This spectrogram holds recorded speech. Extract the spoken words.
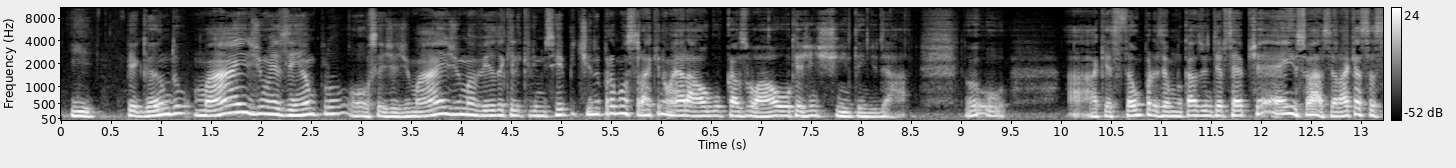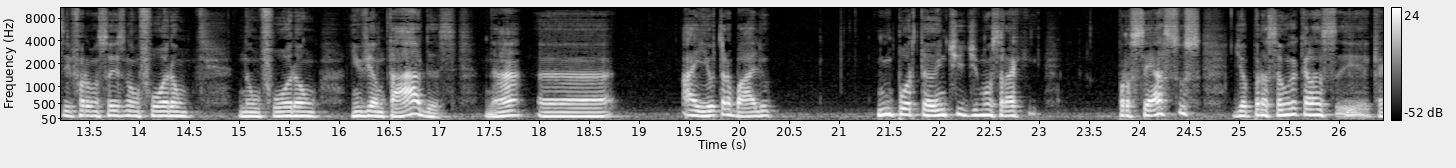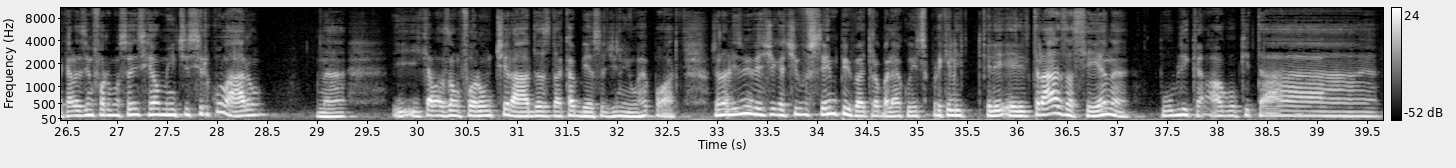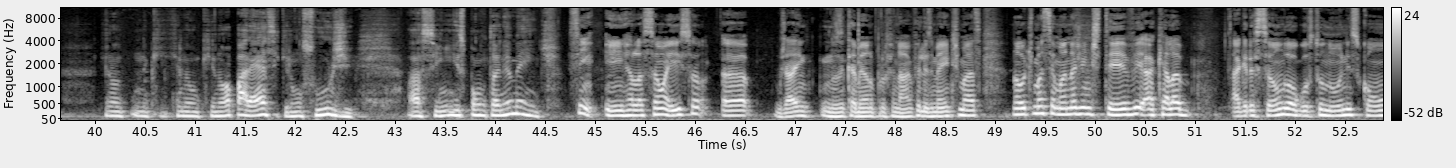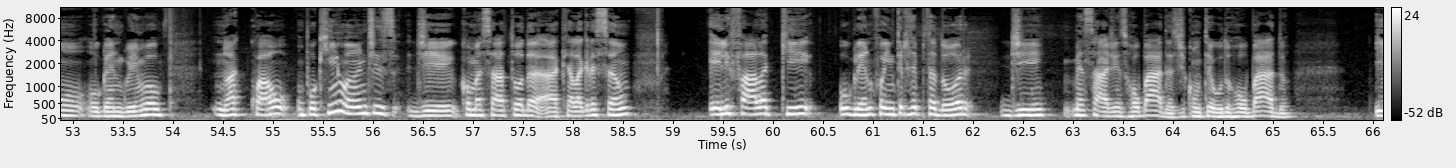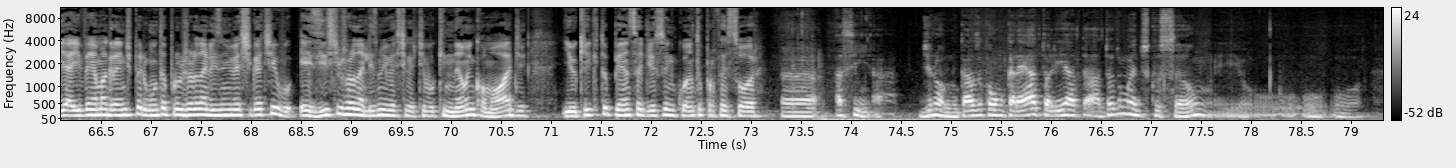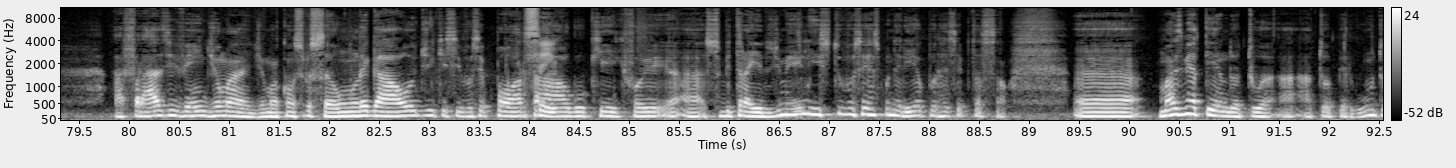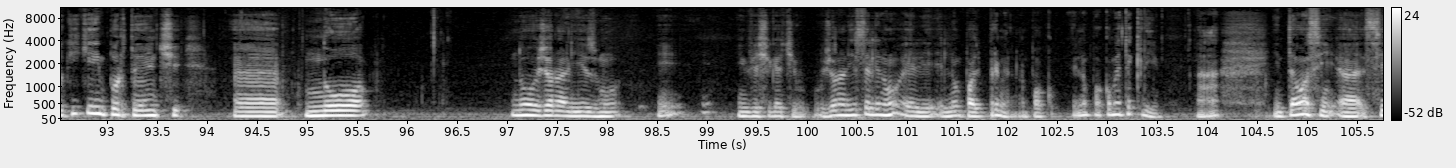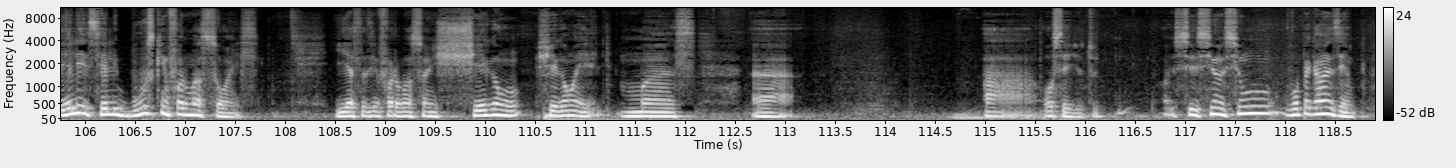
e pegando mais de um exemplo, ou seja, de mais de uma vez aquele crime se repetindo para mostrar que não era algo casual ou que a gente tinha entendido errado. Então, o, a, questão, por exemplo, no caso do Intercept é isso, ah, será que essas informações não foram não foram inventadas, né? Uh, aí o trabalho importante de mostrar que processos de operação que aquelas, que aquelas informações realmente circularam, né? E, e, que elas não foram tiradas da cabeça de nenhum repórter. O jornalismo investigativo sempre vai trabalhar com isso porque ele, ele, ele traz à cena pública algo que está que não, que, que, não, que não aparece, que não surge assim espontaneamente. Sim, em relação a isso, uh, já em, nos encaminhando para o final, infelizmente, mas na última semana a gente teve aquela agressão do Augusto Nunes com o, o Glenn Greenwald, na qual, um pouquinho antes de começar toda aquela agressão, ele fala que o Glenn foi interceptador de mensagens roubadas, de conteúdo roubado. E aí vem uma grande pergunta para o jornalismo investigativo. Existe jornalismo investigativo que não incomode? E o que, que tu pensa disso enquanto professor? Uh, assim, de novo, no caso concreto ali há, há toda uma discussão e o, o, o, a frase vem de uma, de uma construção legal de que se você porta Sim. algo que, que foi uh, subtraído de meio ilícito, você responderia por receptação. Uh, mas me atendo à tua, à, à tua pergunta, o que, que é importante uh, no no jornalismo investigativo. O jornalista ele não, ele, ele não pode, primeiro, não pode, ele não pode cometer crime. Tá? Então, assim, uh, se, ele, se ele busca informações e essas informações chegam, chegam a ele, mas. Uh, ou seja, tu, se, se, se, um. Vou pegar um exemplo.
